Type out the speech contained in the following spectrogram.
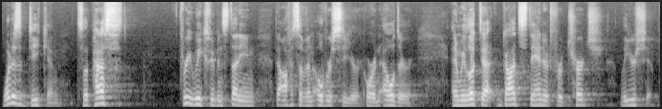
What is a deacon? So the past three weeks we've been studying the office of an overseer or an elder. And we looked at God's standard for church leadership.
